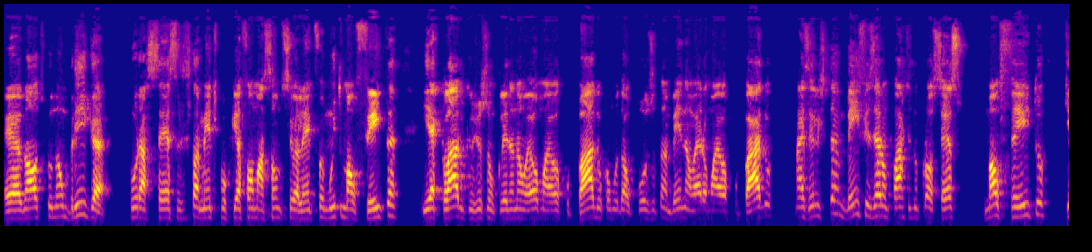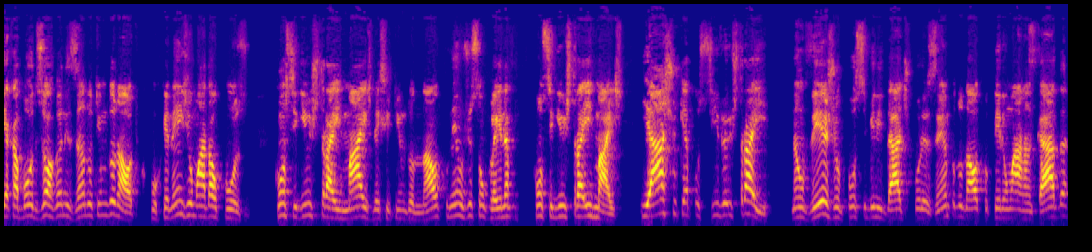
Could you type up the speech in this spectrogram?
É, o Náutico não briga por acesso justamente porque a formação do seu elenco foi muito mal feita. E é claro que o Gilson Kleina não é o maior culpado, como o Dalpozo também não era o maior culpado, mas eles também fizeram parte do processo mal feito que acabou desorganizando o time do Náutico, porque nem Gilmar Dalpozo conseguiu extrair mais desse time do Náutico, nem o Gilson Kleina conseguiu extrair mais. E acho que é possível extrair. Não vejo possibilidade, por exemplo, do Náutico ter uma arrancada,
